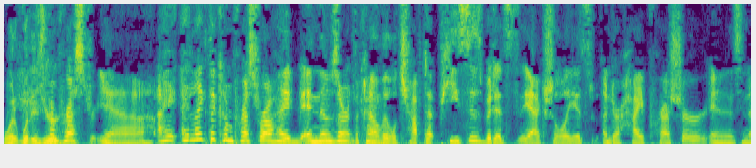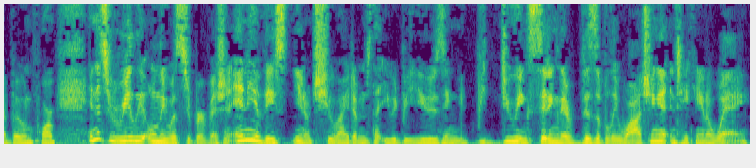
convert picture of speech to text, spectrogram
What what is your compressed? Yeah, I, I like the compressed rawhide, and those aren't the kind of little chopped up pieces, but it's the actually it's under high pressure and it's in a bone form, and it's really only with supervision. Any of these you know chew items that you would be using, you'd be doing sitting there visibly watching it and taking it away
